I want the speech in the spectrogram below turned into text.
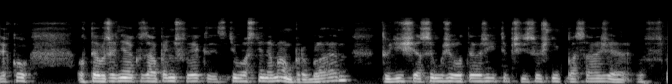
jako otevřeně jako západní člověk s tím vlastně nemám problém, tudíž já si můžu otevřít ty příslušné pasáže v,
